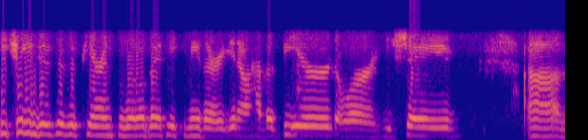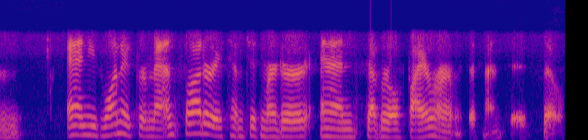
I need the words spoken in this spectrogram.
He changes his appearance a little bit. He can either, you know, have a beard or he shaves. Um, and he's wanted for manslaughter, attempted murder, and several firearms offenses. So.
